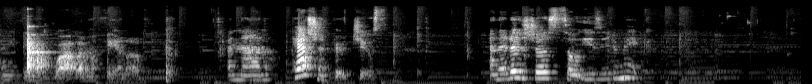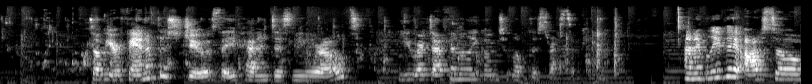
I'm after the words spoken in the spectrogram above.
anything with guava I'm a fan of. And then passion fruit juice. And it is just so easy to make. So if you're a fan of this juice that you've had in Disney World, you are definitely going to love this recipe. And I believe they also,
